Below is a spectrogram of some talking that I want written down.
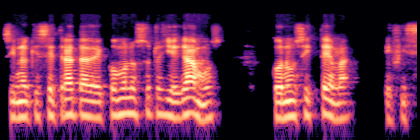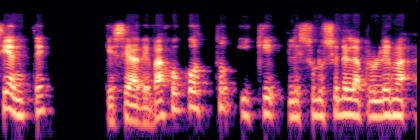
sino que se trata de cómo nosotros llegamos con un sistema eficiente que sea de bajo costo y que le solucione el problema,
